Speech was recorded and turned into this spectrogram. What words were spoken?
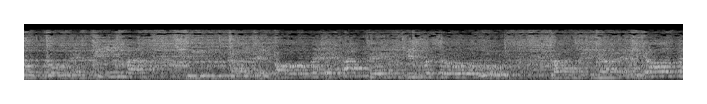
の声今みんなで褒め合っていきましょう間違えよう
